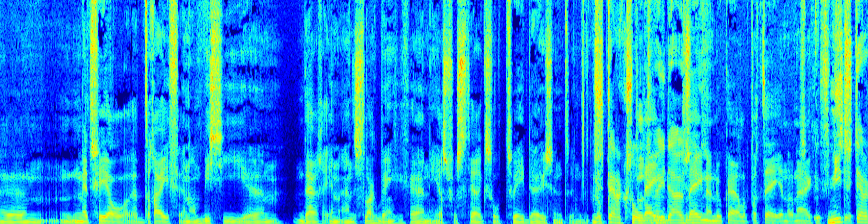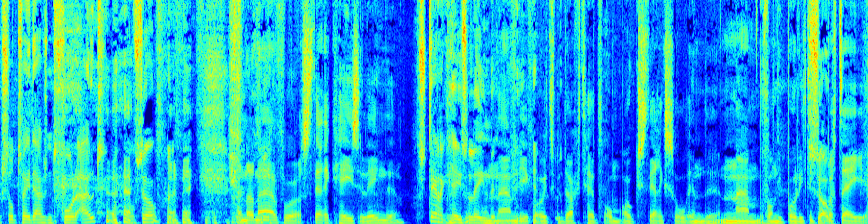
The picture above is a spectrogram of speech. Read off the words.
ehm, met veel drive en ambitie ehm, daarin aan de slag ben gegaan. Eerst voor Sterksel 2000. Een Sterksel klein, 2000? Kleine lokale partij. En daarna Niet Sterksel 2000 vooruit of zo? nee. En daarna voor Sterk Hezeleende. Sterk Hezeleende. Een naam die ik ooit bedacht heb om ook Sterksel in de naam van die politieke zo. partij uh,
